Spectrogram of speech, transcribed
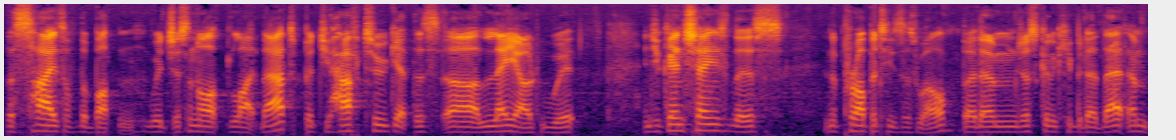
the size of the button, which is not like that, but you have to get this uh, layout width, and you can change this in the properties as well, but I'm just going to keep it at that. And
